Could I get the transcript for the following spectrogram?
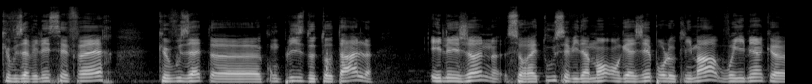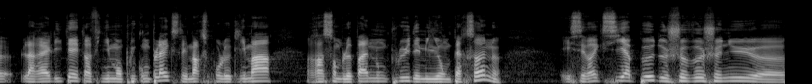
que vous avez laissé faire, que vous êtes euh, complice de Total. Et les jeunes seraient tous évidemment engagés pour le climat. Vous voyez bien que la réalité est infiniment plus complexe. Les marches pour le climat rassemblent pas non plus des millions de personnes. Et c'est vrai que s'il y a peu de cheveux chenus euh,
